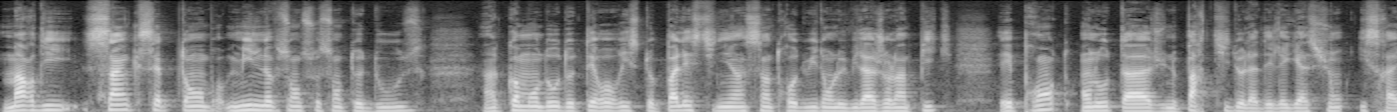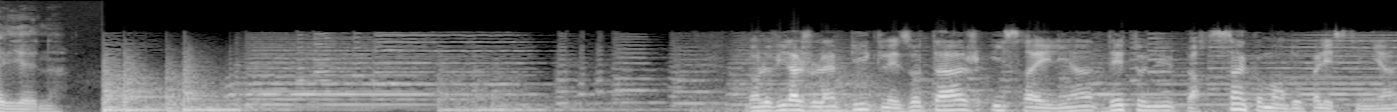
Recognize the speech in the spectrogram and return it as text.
Mardi 5 septembre 1972, un commando de terroristes palestiniens s'introduit dans le village olympique et prend en otage une partie de la délégation israélienne. Dans le village olympique, les otages israéliens détenus par cinq commandos palestiniens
